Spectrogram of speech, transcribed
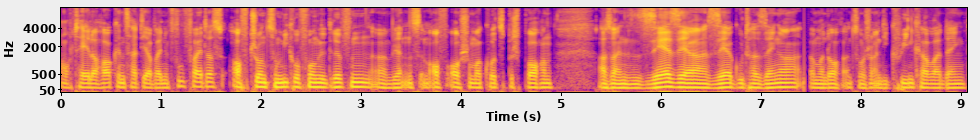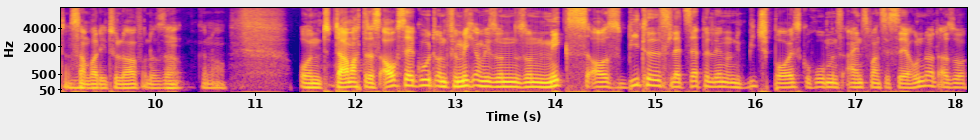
Auch Taylor Hawkins hat ja bei den Foo Fighters oft schon zum Mikrofon gegriffen. Äh, Wir hatten es im Off auch schon mal kurz besprochen. Also ein sehr, sehr, sehr guter Sänger, wenn man doch zum Beispiel an die Queen-Cover denkt, Somebody to Love oder so. Ja. Genau. Und da machte das auch sehr gut und für mich irgendwie so ein, so ein Mix aus Beatles, Led Zeppelin und Beach Boys gehoben ins 21. Jahrhundert. Also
